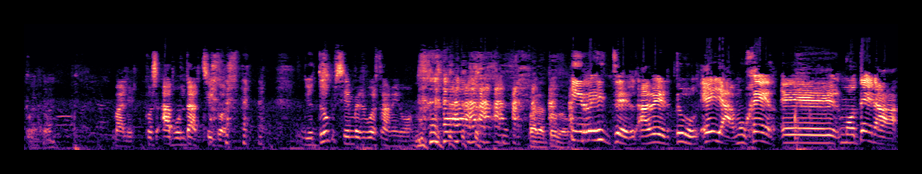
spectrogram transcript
Claro. Vale, pues apuntar, chicos. YouTube siempre es vuestro amigo. Para todo. Y Rachel, a ver, tú, ella, mujer, eh, motera,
